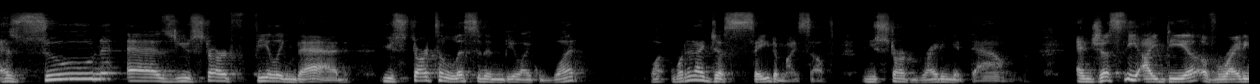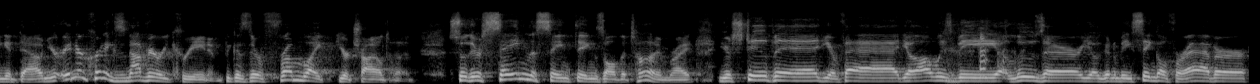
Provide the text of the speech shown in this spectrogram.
as soon as you start feeling bad, you start to listen and be like, what, what, what did I just say to myself? And you start writing it down and just the idea of writing it down your inner critic is not very creative because they're from like your childhood. So they're saying the same things all the time right? You're stupid you're fat you'll always be a loser you're going to be single forever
